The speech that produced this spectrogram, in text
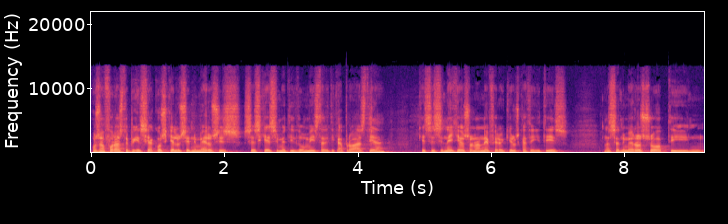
Όσον αφορά στο επιχειρησιακό σκέλος ενημέρωσης σε σχέση με τη δομή στα δυτικά προάστια και σε συνέχεια όσον ανέφερε ο κύριος καθηγητής, να σας ενημερώσω από την,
